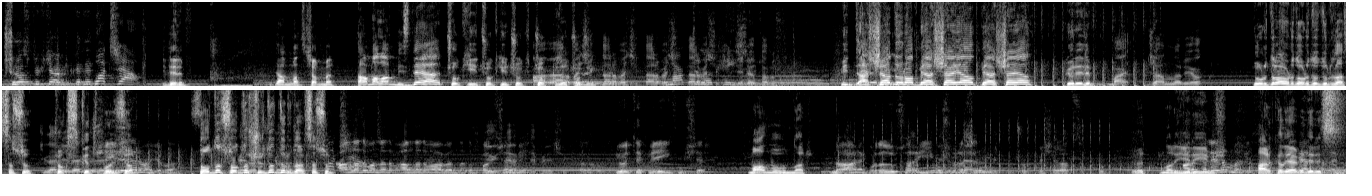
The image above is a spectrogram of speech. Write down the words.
Şurası büyük abi dikkat et. Watch out! Gidelim. Can basacağım ben. Tamam alan bizde ya. Çok iyi çok iyi çok çok Abi, güzel araba çok iyi. çıktı, araba çıktı, araba çıktı, araba çıktı. location. Geliyor Toros. Bir aşağı doğru al, bir aşağıya al, bir aşağıya al. Görelim. Bay canları yok. Durdular orada, orada durdular Sasu. İleri, Çok ileri, sıkıntı ileri. pozisyon. Acaba? Solda solda şurada durdular Sasu. Anladım anladım anladım abi anladım. Gidiyor Bakacağım gider bir. tepeye çıktı adam. Yo tepeye gitmişler. Mal mı bunlar? Ne hani burada dursana iyiymiş Benim burası. mermim bitti. Çok beşer at sıktım. Evet bunların yeri iyiymiş. Arkalayalım mı biz? Arkalayabiliriz.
